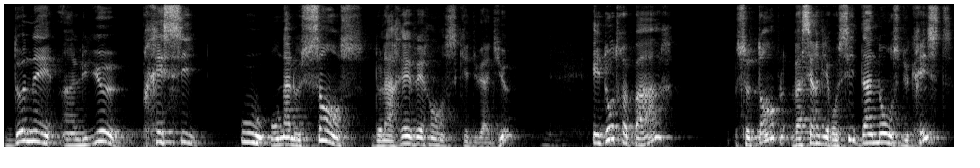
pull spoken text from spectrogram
donner un lieu précis où on a le sens de la révérence qui est due à Dieu, et d'autre part, ce temple va servir aussi d'annonce du Christ,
